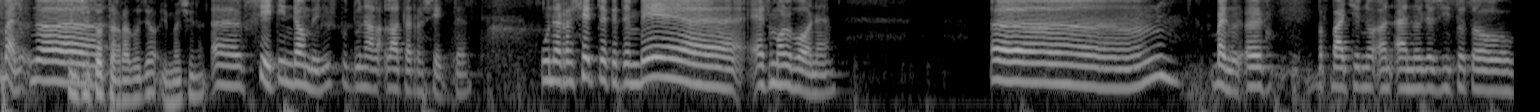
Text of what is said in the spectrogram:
Bueno, eh, Fins i tot t'agrado jo, imagina't. Eh, sí, tinc 10 minuts, puc donar l'altra recepta. Una recepta que també eh, és molt bona. Eh, bueno, eh, vaig a no, a, a no llegir tot el,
